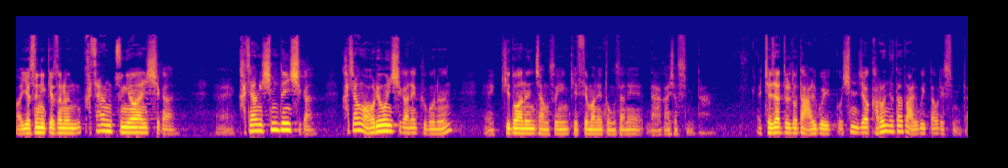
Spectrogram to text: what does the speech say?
어, 예수님께서는 가장 중요한 시간, 가장 힘든 시간, 가장 어려운 시간에 그분은 기도하는 장소인 겟세만의 동산에 나아가셨습니다. 제자들도 다 알고 있고 심지어 가론 유다도 알고 있다고 그랬습니다.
